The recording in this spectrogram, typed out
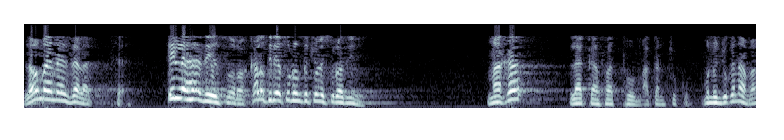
Lau mana zalat illa hadhihi surah. Kalau tidak turun kecuali surat ini. Maka lakafathum akan cukup. Menunjukkan apa?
